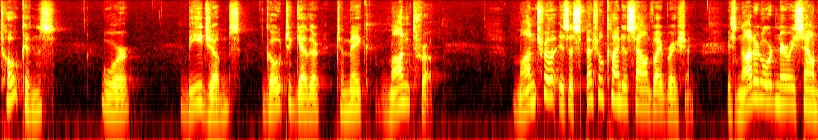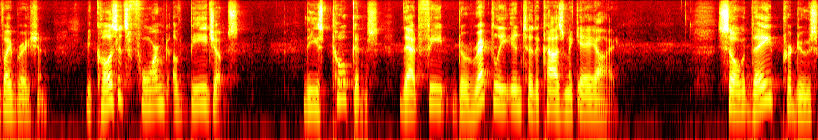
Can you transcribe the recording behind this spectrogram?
Tokens or bijams go together to make mantra. Mantra is a special kind of sound vibration. It's not an ordinary sound vibration because it's formed of bijams, these tokens that feed directly into the cosmic AI. So they produce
